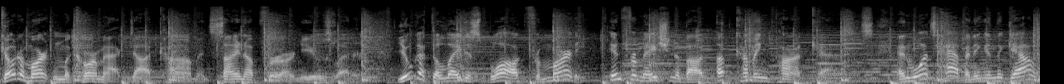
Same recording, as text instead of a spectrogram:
Go to martinmccormack.com and sign up for our newsletter. You'll get the latest blog from Marty, information about upcoming podcasts, and what's happening in the gallery.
